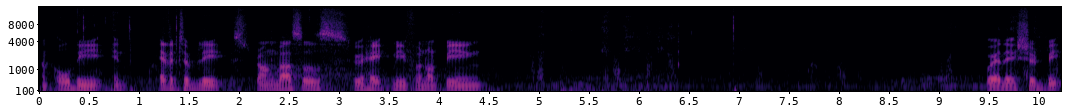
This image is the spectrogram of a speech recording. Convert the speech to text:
And all the inevitably strong vassals who hate me for not being where they should be.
